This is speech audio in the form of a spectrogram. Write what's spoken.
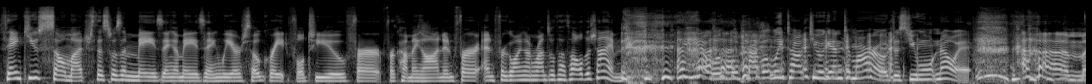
Thank you so much. This was amazing, amazing. We are so grateful to you for for coming on and for and for going on runs with us all the time. yeah we'll, we'll probably talk to you again tomorrow just you won't know it um,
